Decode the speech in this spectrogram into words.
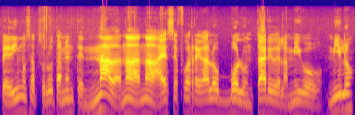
pedimos absolutamente nada, nada, nada. Ese fue regalo voluntario del amigo Milo.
